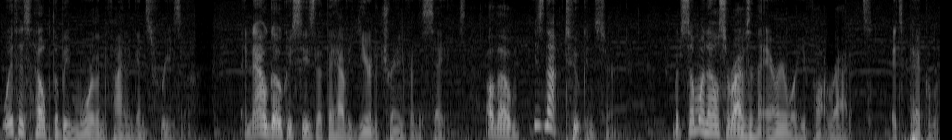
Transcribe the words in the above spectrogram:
With his help, they'll be more than fine against Frieza. And now Goku sees that they have a year to train for the Saiyans, although he's not too concerned. But someone else arrives in the area where he fought Raditz. It's Piccolo.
